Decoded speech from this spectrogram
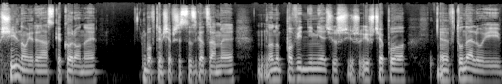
silną jedenastkę korony, bo w tym się wszyscy zgadzamy, no, no powinni mieć już, już, już ciepło e, w tunelu i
